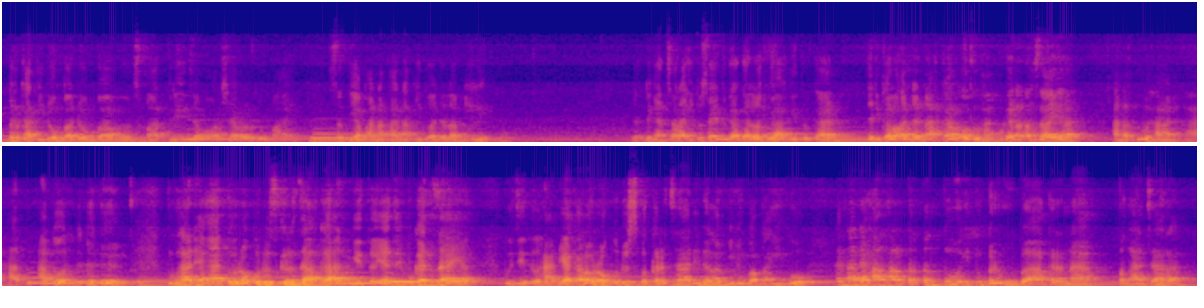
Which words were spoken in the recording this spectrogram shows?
Berkati domba-dombamu, jemaat gereja Mawar Syarul Dumai. Setiap anak-anak itu adalah milikmu. Dengan cara itu saya juga agak lega gitu kan. Jadi kalau Anda nakal, oh Tuhan bukan anak saya, anak Tuhan, ah, atur. Tuhan yang atur, Roh Kudus kerjakan gitu ya, jadi bukan saya. Puji Tuhan ya, kalau Roh Kudus bekerja di dalam hidup Bapak Ibu, karena ada hal-hal tertentu itu berubah karena pengajaran.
